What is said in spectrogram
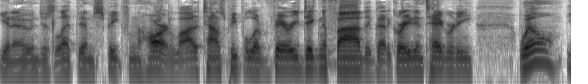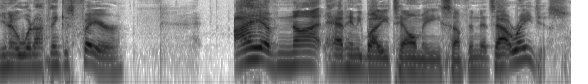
You know, and just let them speak from the heart. A lot of times people are very dignified, they've got great integrity. Well, you know what I think is fair? I have not had anybody tell me something that's outrageous.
